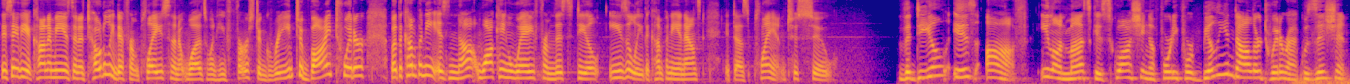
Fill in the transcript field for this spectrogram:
They say the economy is in a totally different place than it was when he first agreed to buy Twitter, but the company is not walking away from this deal easily. The company announced it does plan to sue. The deal is off. Elon Musk is squashing a $44 billion Twitter acquisition.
